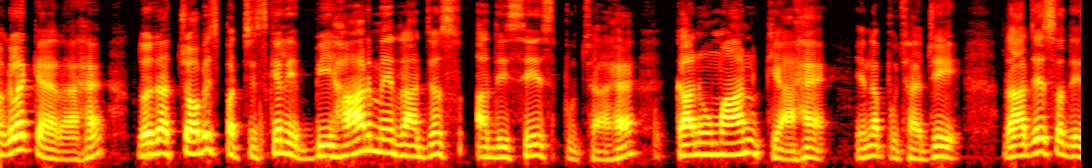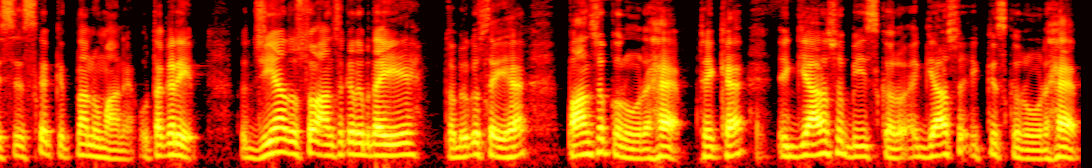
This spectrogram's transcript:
अगला कह रहा है 2024-25 के लिए बिहार में राजस्व अधिशेष पूछा है, का अनुमान क्या है? ये ना पूछा जी, राजस्व अधिशेष का कितना अनुमान है? उत्तर करिए। तो जी हाँ दोस्तों, आंसर करके बताइए। तो बिल्कुल सही है 500 करोड़ है, ठीक है? 1120 करोड़ 1121 करोड़ है,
